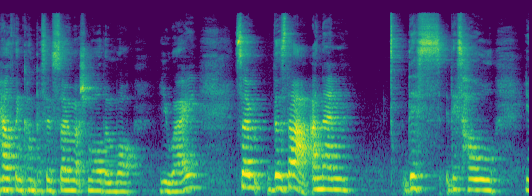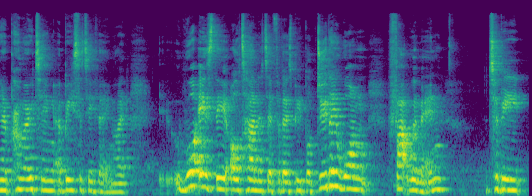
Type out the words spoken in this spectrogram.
health encompasses so much more than what you weigh. So there's that and then this this whole you know promoting obesity thing like what is the alternative for those people? Do they want fat women to be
